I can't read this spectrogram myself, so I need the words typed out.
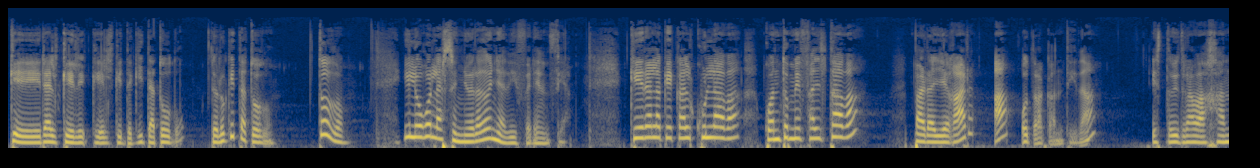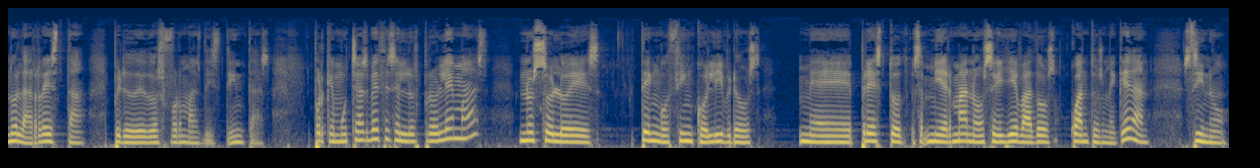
que era el que, el que te quita todo, te lo quita todo, todo. Y luego la señora Doña Diferencia, que era la que calculaba cuánto me faltaba para llegar a otra cantidad. Estoy trabajando la resta, pero de dos formas distintas. Porque muchas veces en los problemas no solo es tengo cinco libros, me presto, mi hermano se lleva dos, ¿cuántos me quedan? Sino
